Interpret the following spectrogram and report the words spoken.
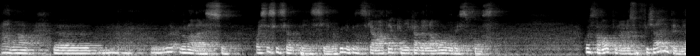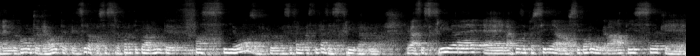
ah ma eh, non adesso, qualsiasi sia il pensiero. Quindi questa si chiama tecnica della monorisposta. Questo a volte non è sufficiente, mi rendo conto che a volte il pensiero possa essere particolarmente fastidioso, quello che si fa in questi casi è scriverlo. Ragazzi, scrivere è la cosa più simile a uno psicologo gratis che,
